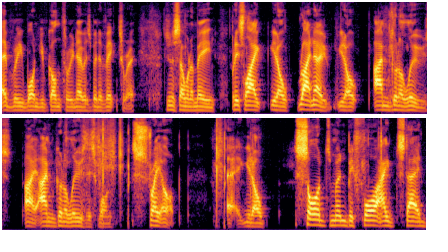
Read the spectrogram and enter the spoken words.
every one you've gone through now has been a victory. Do you understand what I mean? But it's like you know, right now, you know, I'm gonna lose. I I'm gonna lose this one straight up. Uh, you know, swordsman before I started,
